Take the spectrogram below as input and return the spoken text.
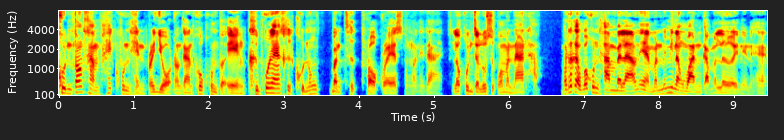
คุณต้องทำให้คุณเห็นประโยชน์ของการควบคุมตัวเอง คือพูดง่ายๆคือคุณต้องบันทึก progress ของมันให้ได้ แล้วคุณจะรู้สึกว่ามันน่าทำเพราะถ้าเกิดว่าคุณทำไปแล้วเนี่ย มันไม่มีรางวัลกลับมาเลยเนี่ยนะฮะ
